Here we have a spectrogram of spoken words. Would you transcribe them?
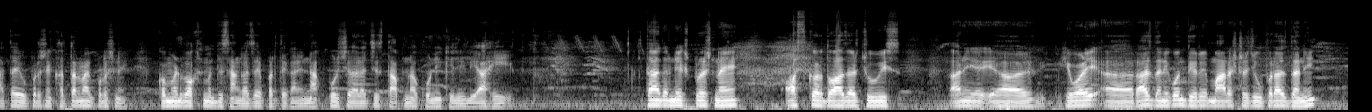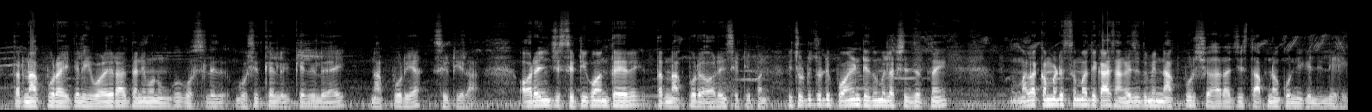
आता हे प्रश्न खतरनाक प्रश्न आहे. कमेंट बॉक्समध्ये सांगायचं आहे प्रत्येकाने नागपूर शहराची स्थापना कोणी केलेली आहे? त्यानंतर नेक्स्ट प्रश्न आहे ऑस्कर दोन हजार चोवीस आणि हिवाळी राजधानी कोणती रे? महाराष्ट्राची उपराजधानी. तर नागपूर आहे त्याला हिवाळी राजधानी म्हणून घोषले घोषित केले केलेले आहे नागपूर या सिटीला. ऑरेंज सिटी कोणतं आहे रे? तर नागपूर आहे ऑरेंज सिटी पण. ही छोटी छोटी पॉईंट आहे तुम्ही लक्ष देत नाही. मला कमेंट्समध्ये काय सांगायचं तुम्ही नागपूर शहराची स्थापना कोणी केलेली आहे?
